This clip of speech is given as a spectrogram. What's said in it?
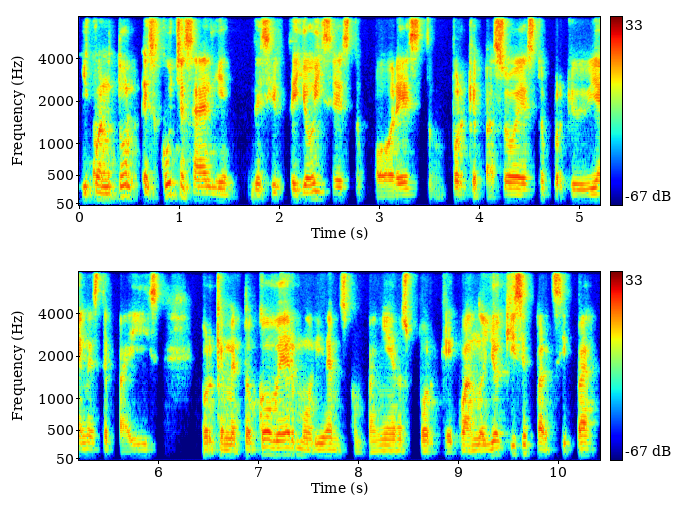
Y cuando tú escuchas a alguien decirte, yo hice esto por esto, porque pasó esto, porque vivía en este país, porque me tocó ver morir a mis compañeros, porque cuando yo quise participar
